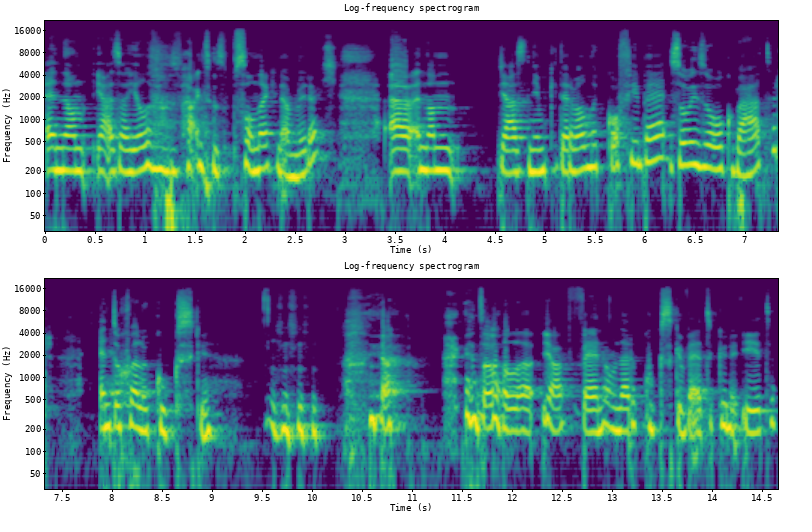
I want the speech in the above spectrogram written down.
En dan ja, is dat heel vaak dus op zondag namiddag. Uh, en dan ja, neem ik daar wel een koffie bij. Sowieso ook water. En toch wel een koekje. ja. Ik vind dat wel uh, ja, fijn om daar een koekje bij te kunnen eten.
